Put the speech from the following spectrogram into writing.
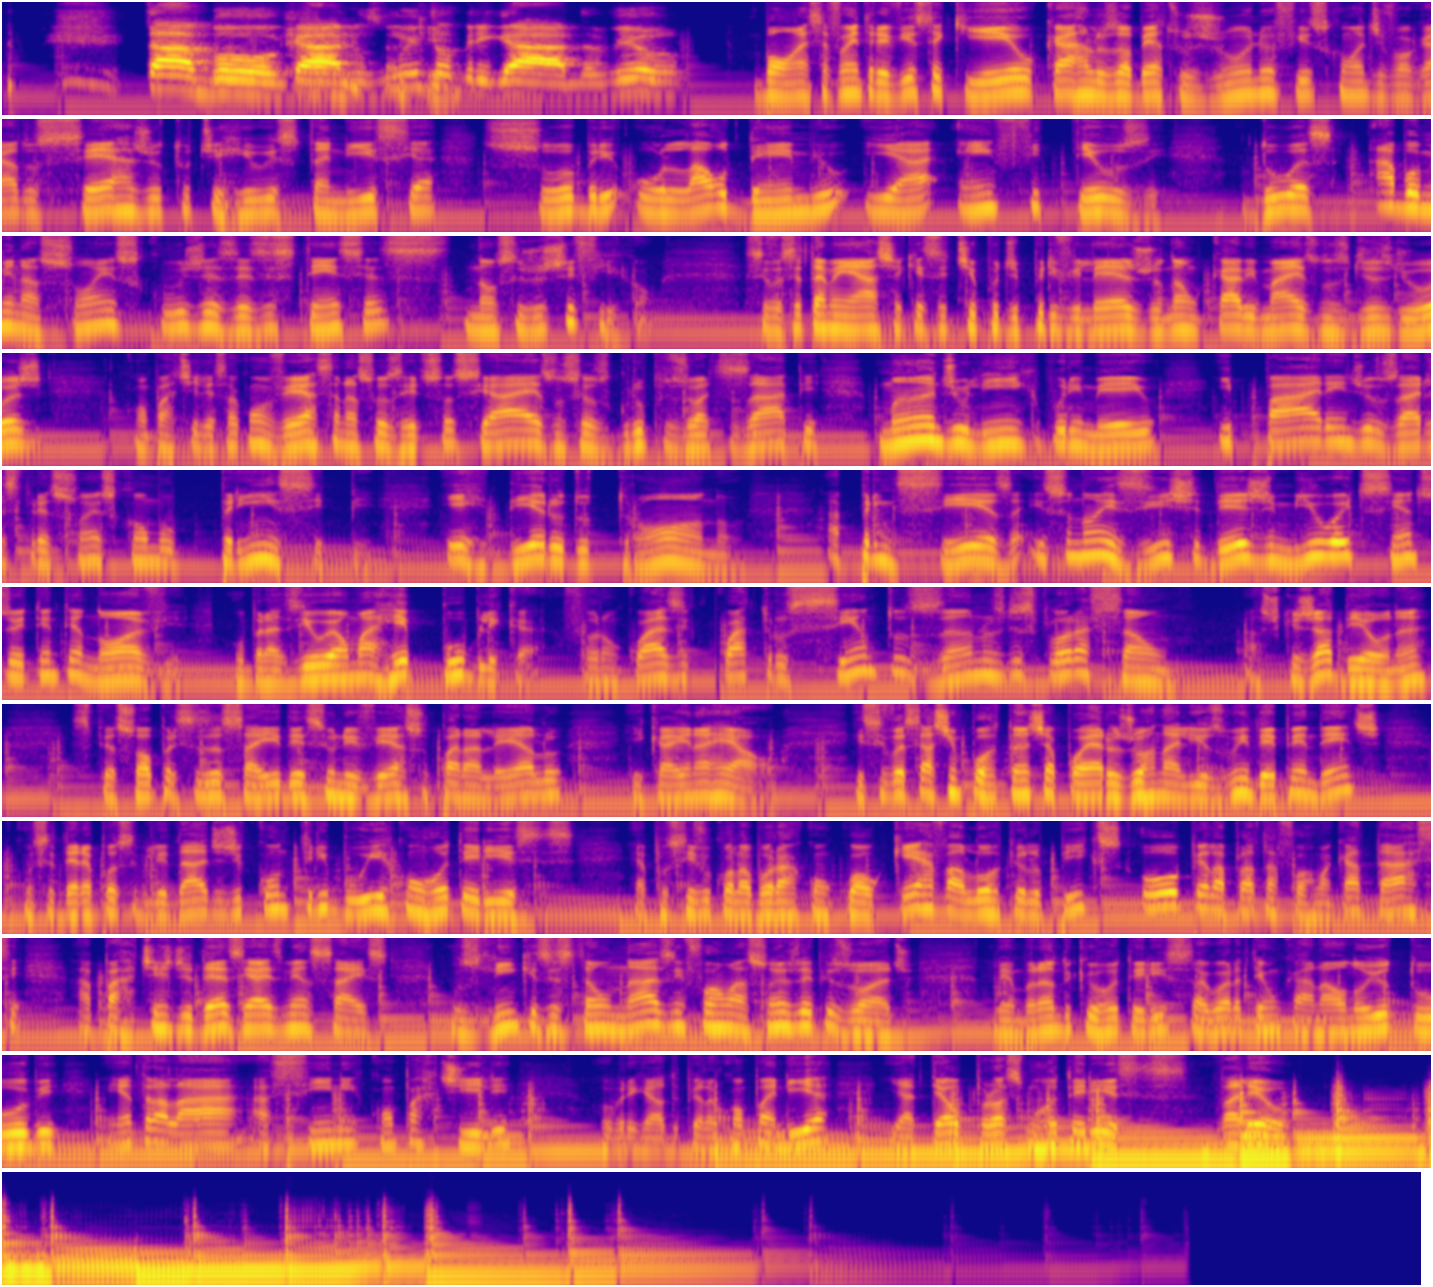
tá bom, Carlos. Muito okay. obrigado, viu? Bom, essa foi a entrevista que eu, Carlos Alberto Júnior, fiz com o advogado Sérgio Tutirrio Estanícia sobre o laudêmio e a enfiteuse, duas abominações cujas existências não se justificam. Se você também acha que esse tipo de privilégio não cabe mais nos dias de hoje, Compartilhe essa conversa nas suas redes sociais, nos seus grupos de WhatsApp, mande o link por e-mail e parem de usar expressões como príncipe, herdeiro do trono, a princesa. Isso não existe desde 1889. O Brasil é uma república. Foram quase 400 anos de exploração. Acho que já deu, né? Esse pessoal precisa sair desse universo paralelo e cair na real. E se você acha importante apoiar o jornalismo independente, considere a possibilidade de contribuir com roteirices. É possível colaborar com qualquer valor pelo Pix ou pela plataforma Catarse a partir de R$ reais mensais. Os links estão nas informações do episódio. Lembrando que o Roteiristas agora tem um canal no YouTube. Entra lá, assine, compartilhe. Obrigado pela companhia e até o próximo Roteiristas. Valeu!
